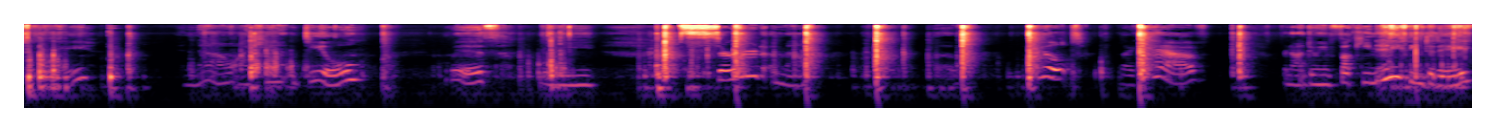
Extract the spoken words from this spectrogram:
today. And now I can't deal with the absurd amount of guilt I have for not doing fucking anything today.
